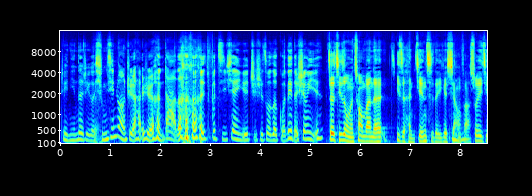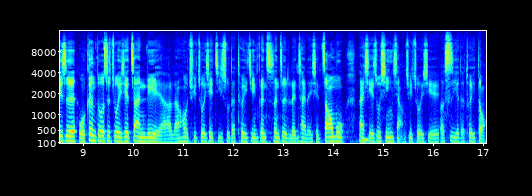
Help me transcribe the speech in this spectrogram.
对您的这个雄心壮志还是很大的，不局限于只是做做国内的生意。这其实我们创办的一直很坚持的一个想法，所以其实我更多是做一些战略啊，然后去做一些技术的推进，更甚至人才的一些招募，来协助心想去做一些呃事业的推动。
